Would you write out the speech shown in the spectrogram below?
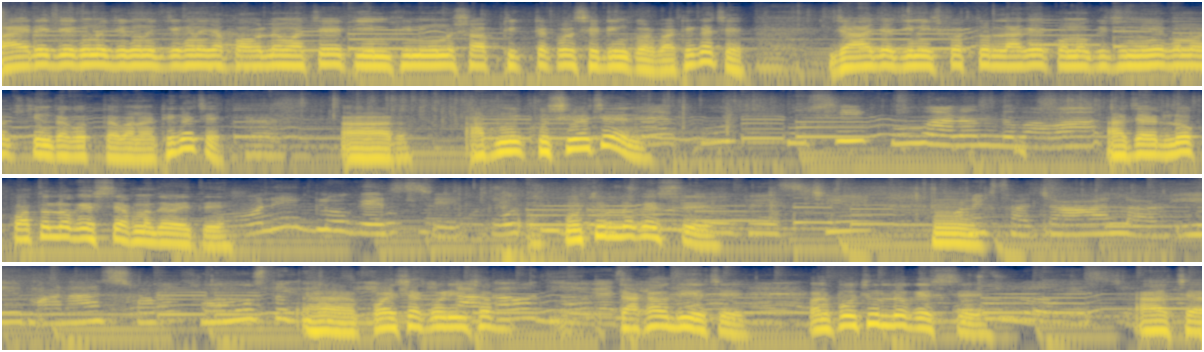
বাইরে যেগুলো যেগুলো যেখানে যা প্রবলেম আছে টিন ফিনগুলো সব ঠিকঠাক করে সেটিং করবা ঠিক আছে? যা যা জিনিসপত্র লাগে কোনো কিছু নিয়ে কোনো চিন্তা করতে হবে না ঠিক আছে? আর আপনি খুশি হয়েছেন? হ্যাঁ আনন্দ বাবা আচ্ছা লোক কত লোক এসছে আপনাদের বাড়িতে? অনেক লোক এসছে। প্রচুর লোক এসছে? অনেক চাল আর ইয়ে আনাজ সব সমস্ত হ্যাঁ পয়সা করি সব টাকাও দিয়েছে। মানে প্রচুর লোক এসছে? আচ্ছা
